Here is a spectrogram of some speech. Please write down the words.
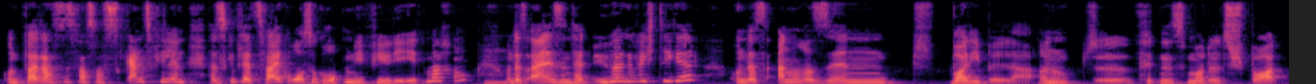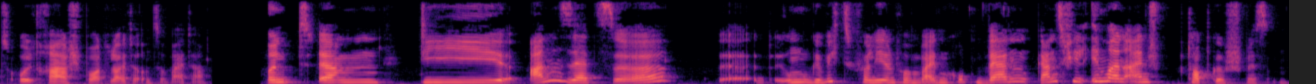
und weil das ist was, was ganz viele, also es gibt ja zwei große Gruppen, die viel Diät machen und das eine sind halt Übergewichtige und das andere sind Bodybuilder Ja. und äh, Fitnessmodels, Sport, Ultrasportleute und so weiter. Und ähm, die Ansätze, äh, um Gewicht zu verlieren von beiden Gruppen, werden ganz viel immer in einen Topf geschmissen.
